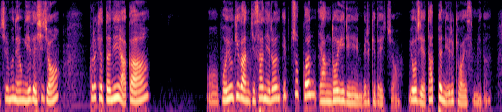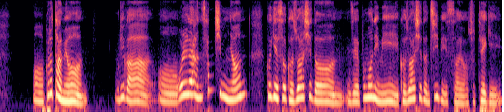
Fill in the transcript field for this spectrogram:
질문 내용 이해되시죠? 그렇게 했더니 아까 어, 보유기간 기산일은 입주권 양도일임 이렇게 돼 있죠. 요지에 답변이 이렇게 와 있습니다. 어, 그렇다면 우리가 어 원래 한 30년 거기에서 거주하시던 이제 부모님이 거주하시던 집이 있어요. 주택이.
